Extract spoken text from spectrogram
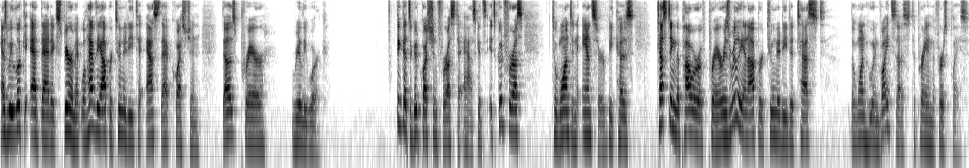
As we look at that experiment, we'll have the opportunity to ask that question Does prayer really work? I think that's a good question for us to ask. It's, it's good for us to want an answer because testing the power of prayer is really an opportunity to test the one who invites us to pray in the first place.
